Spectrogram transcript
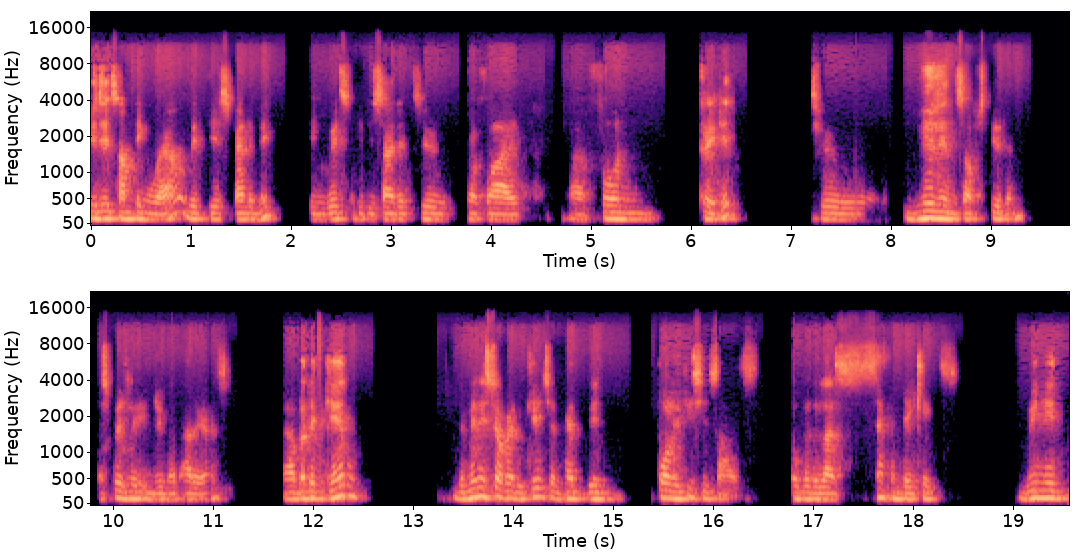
He did something well with this pandemic, in which he decided to provide uh, phone credit to millions of students especially in remote areas. Uh, but again, the Ministry of Education had been politicized over the last seven decades. We need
